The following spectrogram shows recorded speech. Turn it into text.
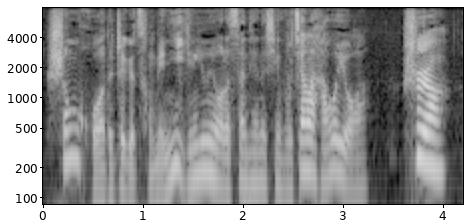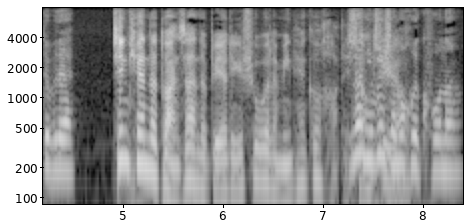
生活的这个层面，你已经拥有了三天的幸福，将来还会有啊。是啊，对不对？今天的短暂的别离，是为了明天更好的相聚。那你为什么会哭呢？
